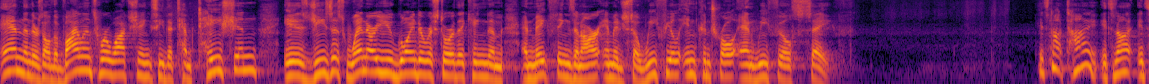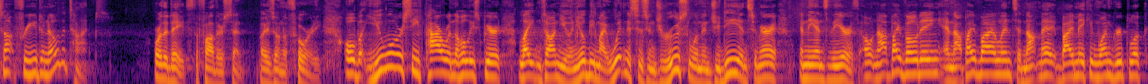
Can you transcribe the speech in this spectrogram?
And then there's all the violence we're watching. See, the temptation is Jesus, when are you going to restore the kingdom and make things in our image so we feel in control and we feel safe? It's not time. It's not, it's not for you to know the times or the dates the Father sent by his own authority. Oh, but you will receive power when the Holy Spirit lightens on you, and you'll be my witnesses in Jerusalem and Judea and Samaria and the ends of the earth. Oh, not by voting and not by violence and not by making one group look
